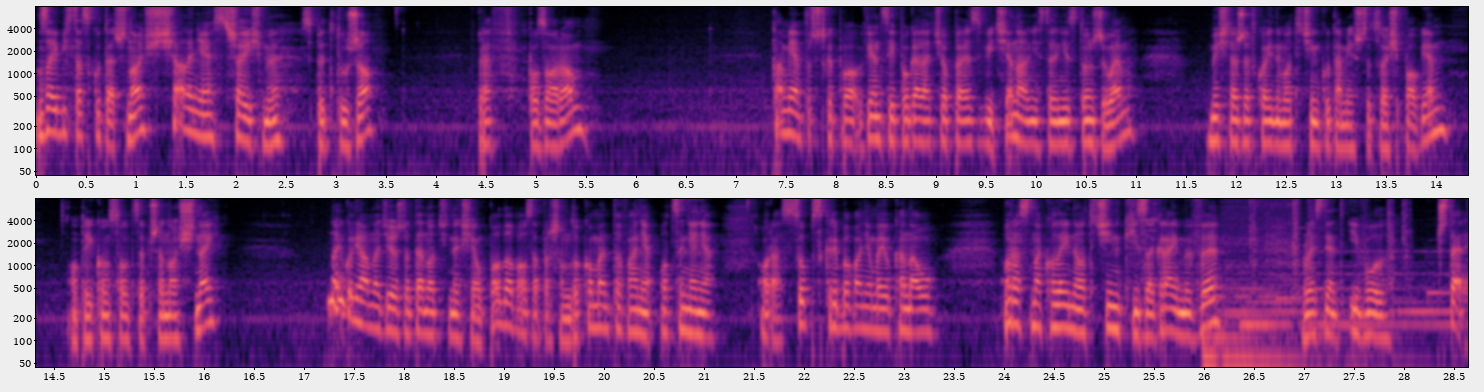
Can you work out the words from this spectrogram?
Zajebista skuteczność, ale nie strzeliśmy zbyt dużo. Wbrew pozorom. Tam miałem troszeczkę po, więcej pogadać o PS Vicie, no ale niestety nie zdążyłem. Myślę, że w kolejnym odcinku tam jeszcze coś powiem o tej konsolce przenośnej. No i ogólnie mam nadzieję, że ten odcinek się podobał. Zapraszam do komentowania, oceniania oraz subskrybowania mojego kanału. Oraz na kolejne odcinki zagrajmy w Resident Evil 4.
